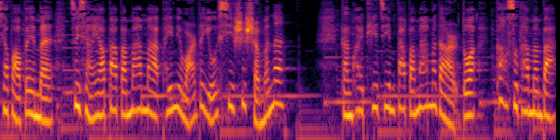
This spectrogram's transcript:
小宝贝们最想要爸爸妈妈陪你玩的游戏是什么呢？赶快贴近爸爸妈妈的耳朵，告诉他们吧。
